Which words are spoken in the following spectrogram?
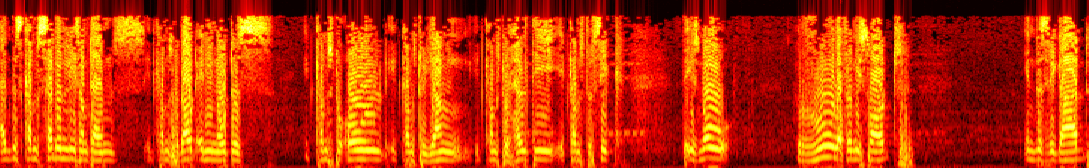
And this comes suddenly sometimes. It comes without any notice. It comes to old, it comes to young, it comes to healthy, it comes to sick. There is no rule of any sort in this regard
